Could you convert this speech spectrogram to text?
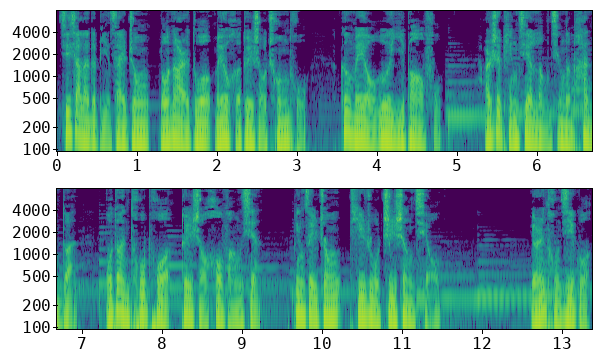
接下来的比赛中，罗纳尔多没有和对手冲突，更没有恶意报复。而是凭借冷静的判断，不断突破对手后防线，并最终踢入制胜球。有人统计过，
